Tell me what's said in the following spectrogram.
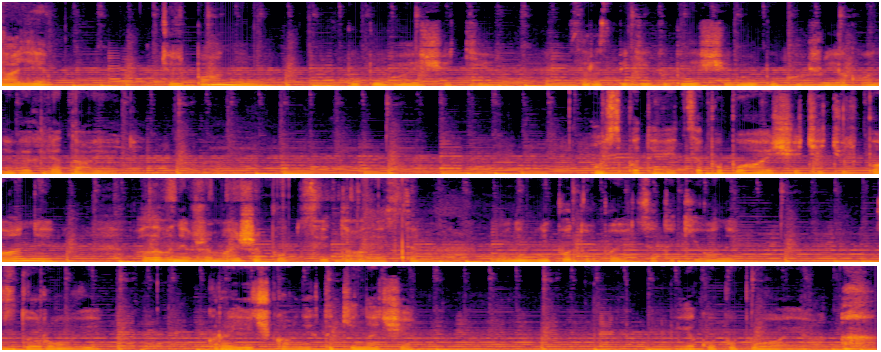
Далі тюльпани попугайчаті. Зараз підійду ближче, вам покажу, як вони виглядають. Ось подивіться, попугайчаті тюльпани, але вони вже майже поцвіталися. Вони мені подобаються такі вони здорові. Краєчка в них такі, наче як у попугая.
